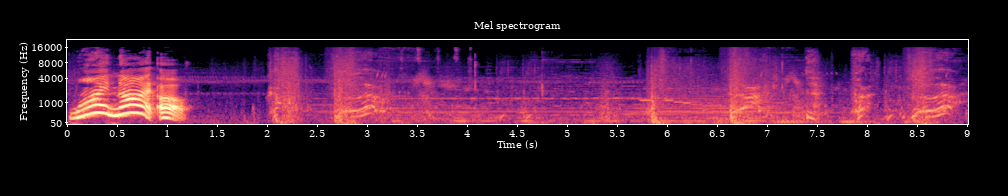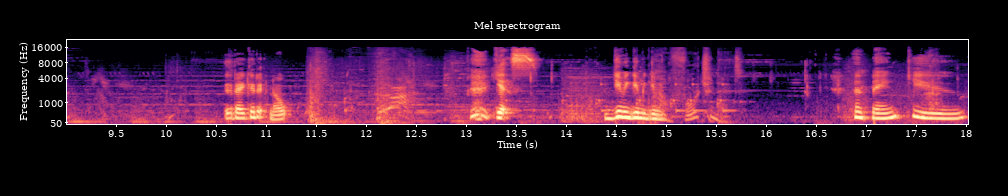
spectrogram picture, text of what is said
Why not? Oh. Did I get it? Nope. yes. Gimme, gimme, gimme. Fortunate. Thank you.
